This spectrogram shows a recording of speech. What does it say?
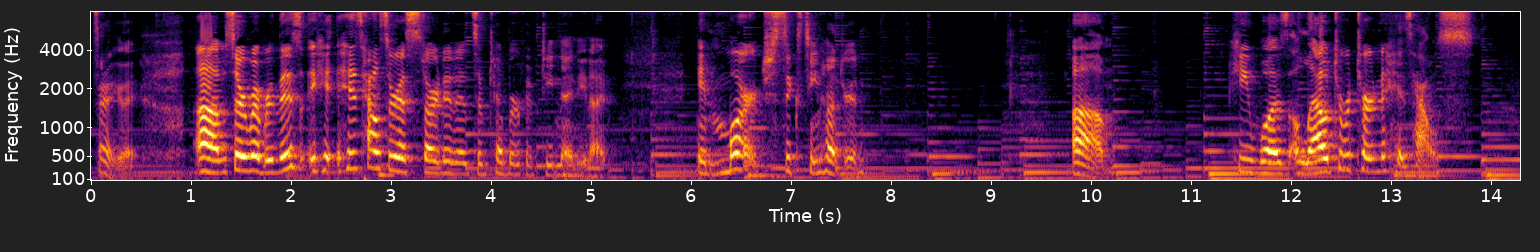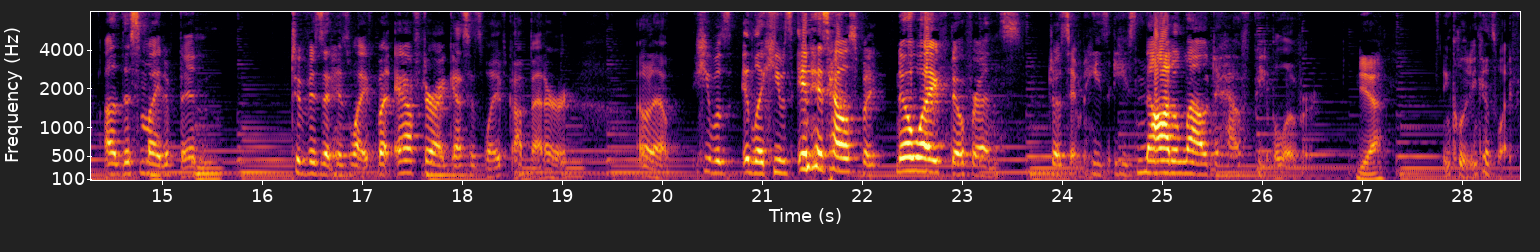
So anyway, um, so remember this: his house arrest started in September 1599. In March 1600, um, he was allowed to return to his house. Uh, this might have been to visit his wife, but after I guess his wife got better, I don't know. He was like he was in his house, but no wife, no friends, just him. He's he's not allowed to have people over, Yeah. including his wife.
